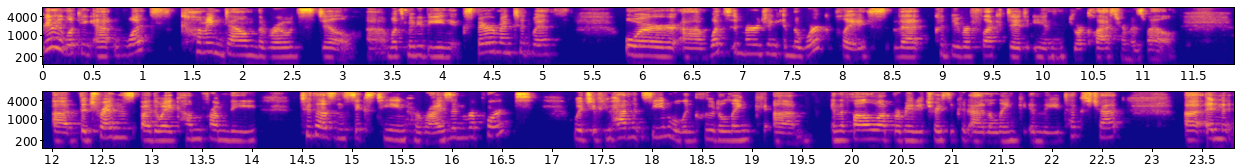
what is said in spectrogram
really looking at what's coming down the road still, uh, what's maybe being experimented with, or uh, what's emerging in the workplace that could be reflected in your classroom as well. Uh, the trends, by the way, come from the 2016 Horizon Report, which if you haven't seen, we'll include a link um, in the follow-up, or maybe Tracy could add a link in the text chat. Uh, and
